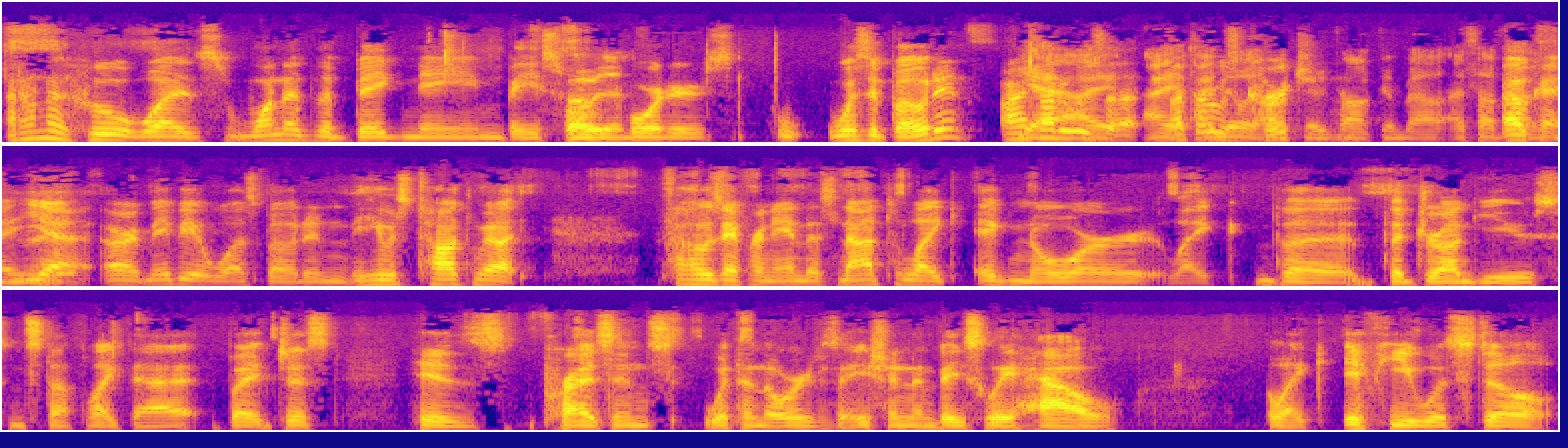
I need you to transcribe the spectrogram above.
I don't know who it was one of the big name baseball Bowden. reporters was it Bowden I yeah, thought it was I, uh, I, I, thought it was know what arc you're Kirchner talking about. I thought. okay yeah all right maybe it was Bowden he was talking about Jose Fernandez not to like ignore like the the drug use and stuff like that but just his presence within the organization and basically how like if he was still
